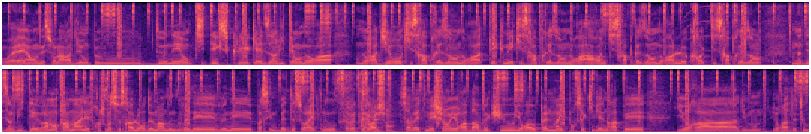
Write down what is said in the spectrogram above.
Ouais. D'ailleurs, on est sur la radio, on peut vous donner en petit exclu quels invités on aura. On aura Giro qui sera présent, on aura Tekme qui sera présent, on aura Aaron qui sera présent, on aura Le Croc qui sera présent. On a des invités vraiment pas mal et franchement, ce sera lourd demain. Donc venez, venez passer une bête de soirée avec nous. Ça va être très méchant. Ça va être méchant. Il y aura barbecue, il y aura open mic pour ceux qui viennent rapper. Il y aura du monde, il y aura de tout.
